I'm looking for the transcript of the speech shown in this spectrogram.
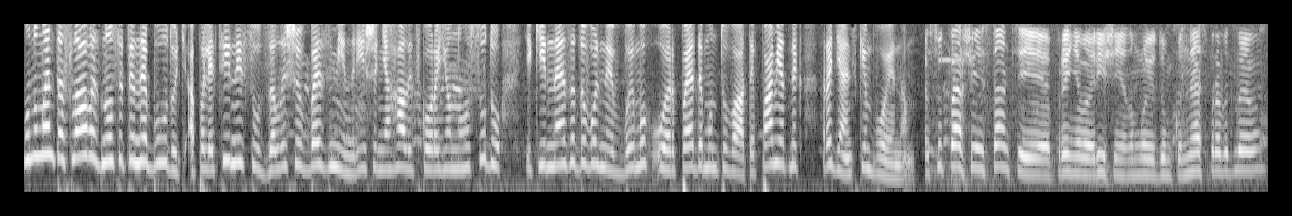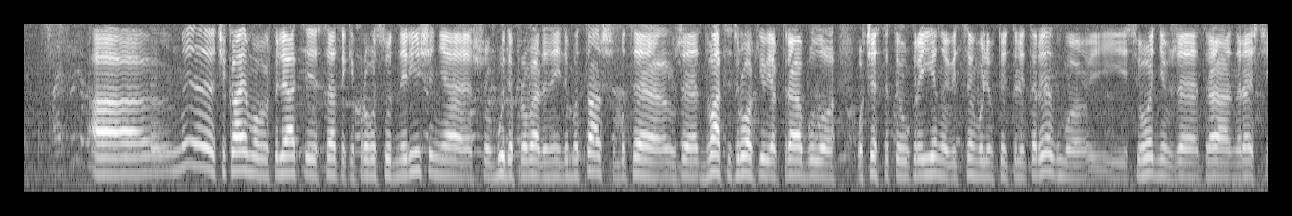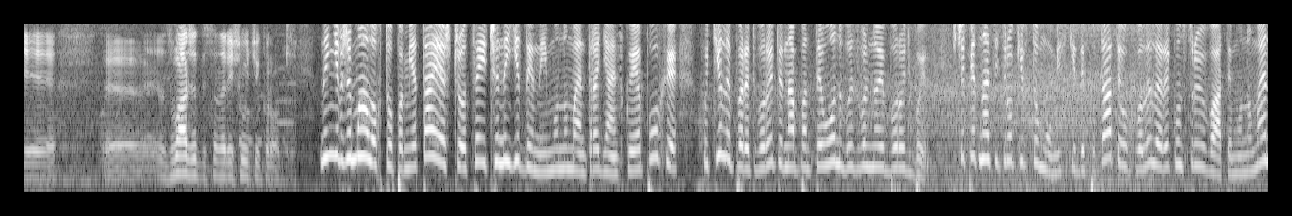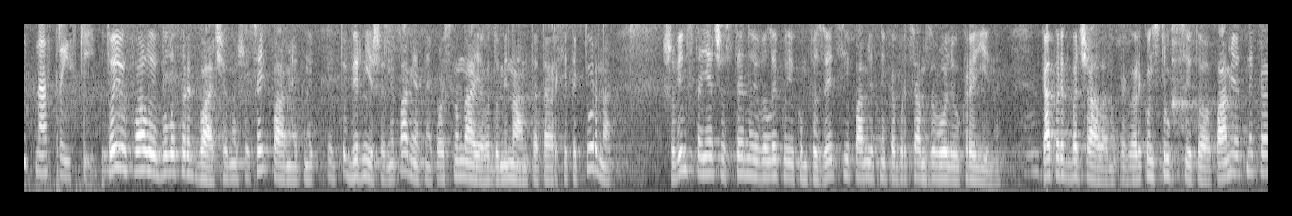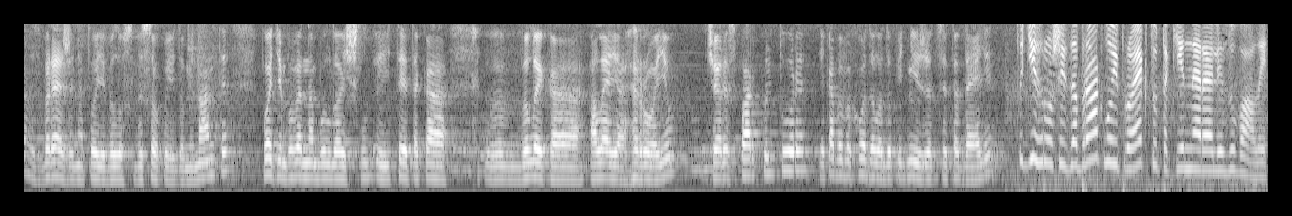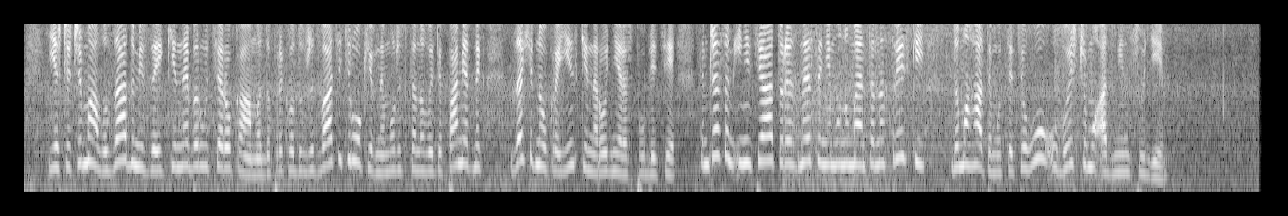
Монумента слави зносити не будуть. Апеляційний суд залишив без змін рішення Галицького районного суду, який не задовольнив вимог УРП демонтувати пам'ятник радянським воїнам. Суд першої інстанції прийняв рішення, на мою думку, несправедливе. А ми чекаємо в апеляції все-таки правосудне рішення, що буде проведений демонтаж, бо це вже 20 років, як треба було очистити Україну від символів тоталітаризму. І сьогодні вже треба нарешті е, зважитися на рішучі кроки. Нині вже мало хто пам'ятає, що цей чи не єдиний монумент радянської епохи хотіли перетворити на пантеон визвольної боротьби. Ще 15 років тому міські депутати ухвалили реконструювати монумент на Стрийській. Тою ухвалою було передбачено, що цей пам'ятник, то, вірніше, не пам'ятник, а основна його домінанта та архітектурна, що він стає частиною великої композиції пам'ятника борцям за волю України, яка передбачала, наприклад, реконструкцію того пам'ятника, збереження тої високої домінанти. Потім повинна була йти така е, велика алея героїв через парк культури, яка би виходила до підніжжя цитаделі. Тоді грошей забракло і проекту таки не реалізували. Є ще чимало задумів, за які не беруться роками. До прикладу, вже 20 років не можуть встановити пам'ятник Західноукраїнській Народній Республіці. Тим часом ініціатори знесення монумента на Стрийській домагатимуться цього у вищому адмінсуді.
